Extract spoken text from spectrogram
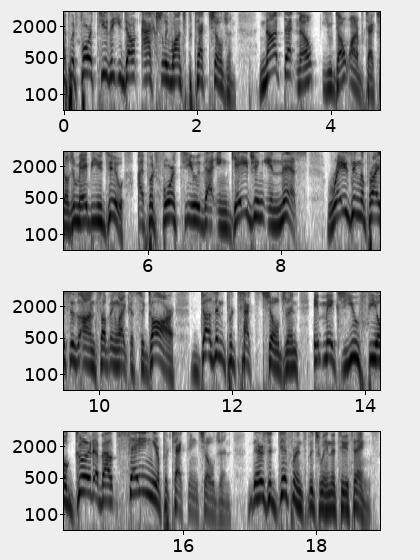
I put forth to you that you don't actually want to protect children. Not that, no, you don't want to protect children. Maybe you do. I put forth to you that engaging in this, raising the prices on something like a cigar, doesn't protect children. It makes you feel good about saying you're protecting children. There's a difference between the two things.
